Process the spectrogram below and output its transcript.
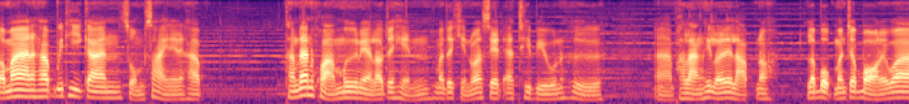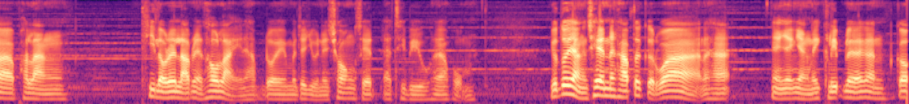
ต่อมานะครับวิธีการสวมใส่เนี่ยนะครับ ทางด้านขวามือเนี่ยเราจะเห็นมันจะเขียนว่า set attribute นั่นคืออพลังที่เราได้รับเนาะระบบมันจะบอกเลยว่าพลังที่เราได้รับเนี่ยเท่าไหร่นะครับ โดยมันจะอยู่ในช่อง set attribute นะครับผมยกตัวอย่างเช่นนะครับ ถ้าเกิดว่านะฮะอย่างอย่างในคลิปเลยแล้วกัน ก็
